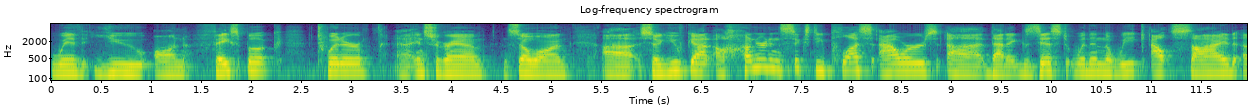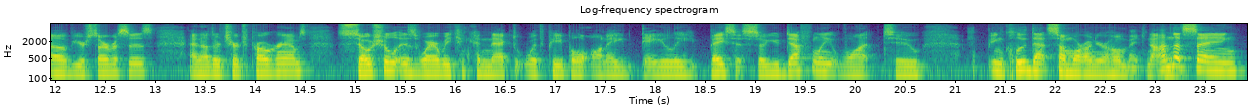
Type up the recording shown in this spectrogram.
with you on Facebook, Twitter, uh, Instagram, and so on. Uh, so you've got 160 plus hours uh, that exist within the week outside of your services and other church programs. Social is where we can connect with people on a daily basis. So you definitely want to include that somewhere on your homepage. Now, I'm not saying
